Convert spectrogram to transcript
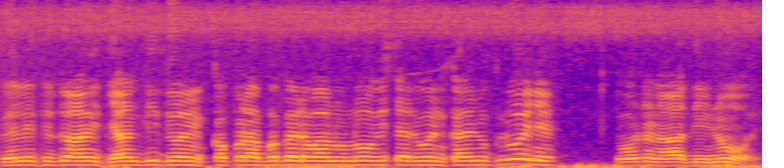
પહેલેથી તો આવી ધ્યાન દીધું હોય કપડાં બગડવાનું ન વિચાર્યું હોય ને કાંઈ કર્યું હોય ને, તો અટણ આદી ન હોય.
